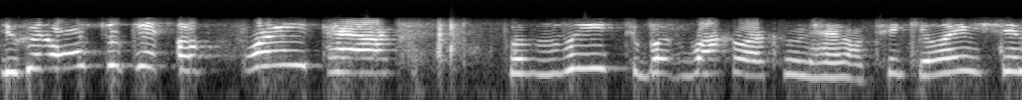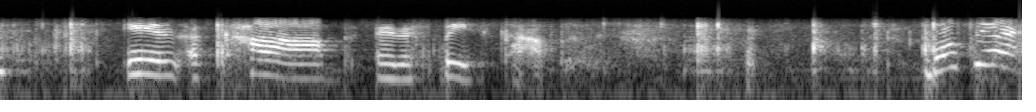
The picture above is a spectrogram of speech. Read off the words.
You can also get a free pack with these but Rocket Raccoon has articulation and a cop and a space cop. Mostly I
